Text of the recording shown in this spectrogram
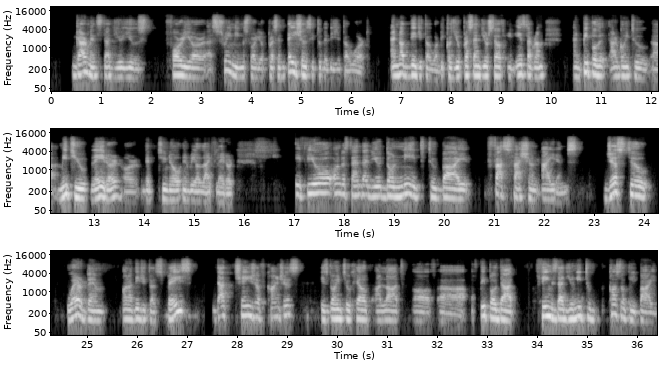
garments that you use for your uh, streamings for your presentations into the digital world and not digital world because you present yourself in instagram and people are going to uh, meet you later or get to know in real life later if you understand that you don't need to buy fast fashion items just to wear them on a digital space, that change of conscious is going to help a lot of, uh, of people that thinks that you need to constantly buy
